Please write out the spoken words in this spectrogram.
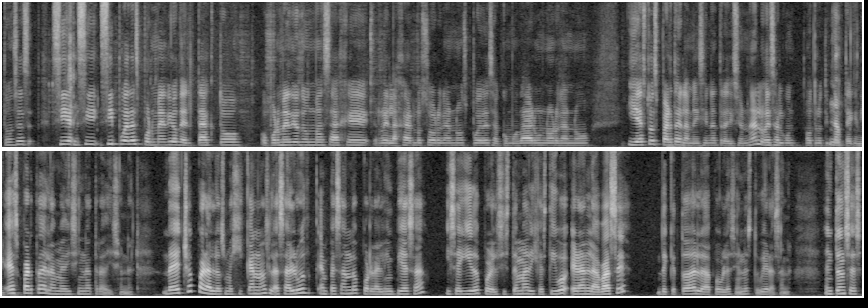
Entonces, sí, sí, sí, sí puedes por medio del tacto o por medio de un masaje relajar los órganos, puedes acomodar un órgano, ¿Y esto es parte de la medicina tradicional o es algún otro tipo de técnica? Es parte de la medicina tradicional. De hecho, para los mexicanos, la salud, empezando por la limpieza y seguido por el sistema digestivo, eran la base de que toda la población estuviera sana. Entonces,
